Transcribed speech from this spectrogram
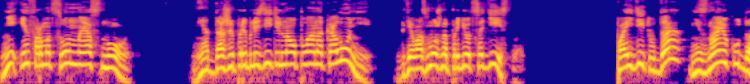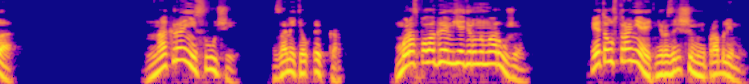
ни информационной основы. Нет даже приблизительного плана колонии, где, возможно, придется действовать. Пойди туда, не знаю куда, «На крайний случай», — заметил Эккарт, — «мы располагаем ядерным оружием. Это устраняет неразрешимые проблемы».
